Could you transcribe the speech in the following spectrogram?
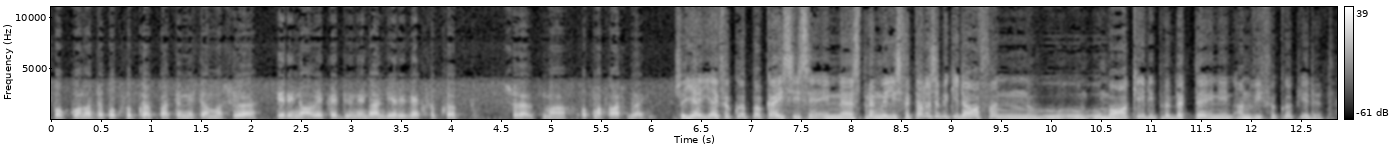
popcorn wat ek ook verkoop wat mense dan maar so deur die naweke doen en dan deur die week verkoop sodat dit maar ook maar vars bly. So jy jy verkoop ook ysies en, en uh, springmielies. Vertel ons 'n bietjie daarvan hoe hoe hoe maak jy die produkte en, en aan wie verkoop jy dit?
